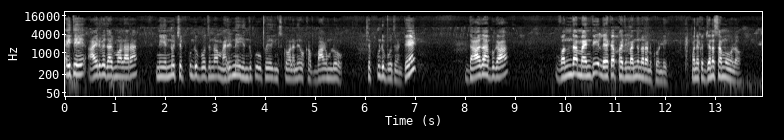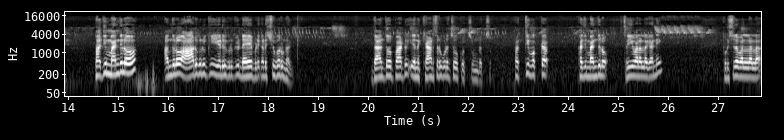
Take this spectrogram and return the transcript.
అయితే ఆయుర్వేద అభిమానులారా నేను ఎన్నో చెప్పుకుంటూ పోతున్నా మరినే ఎందుకు ఉపయోగించుకోవాలనే ఒక భాగంలో చెప్పుకుంటూ పోతున్నంటే దాదాపుగా వంద మంది లేక పది మంది ఉన్నారు అనుకోండి మన యొక్క జన సమూహంలో. పది మందిలో అందులో ఆరుగురికి ఏడుగురికి డయాబెటిక్ అంటే షుగర్ ఉన్నది. దాంతోపాటు ఏదైనా క్యాన్సర్ కూడా చూకొచ్చు ఉండొచ్చు. ప్రతి ఒక్క పది మందిలో స్త్రీ వల్ల కానీ పురుషుల వల్ల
